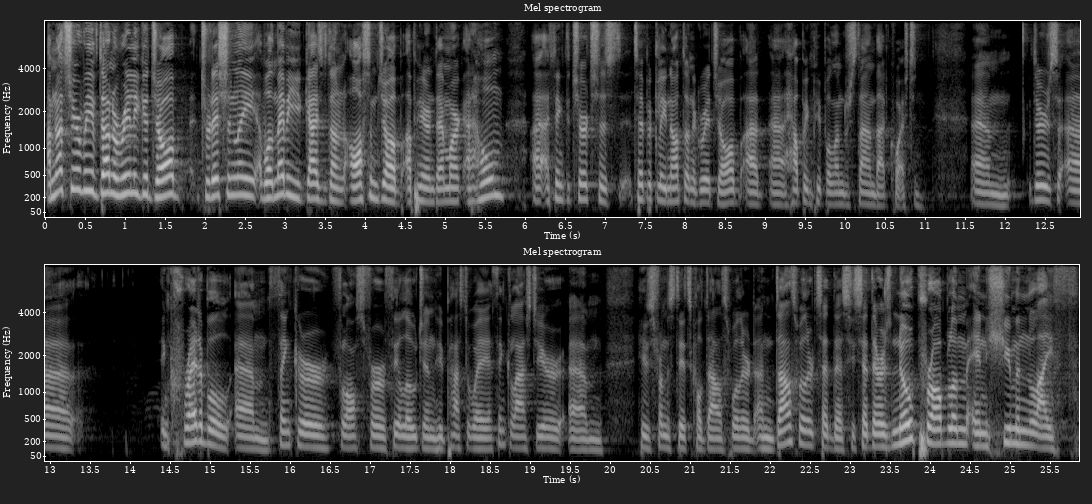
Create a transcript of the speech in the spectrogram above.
I'm not sure we've done a really good job traditionally. Well, maybe you guys have done an awesome job up here in Denmark. At home, I, think the church has typically not done a great job at uh, helping people understand that question. Um, there's an incredible um, thinker, philosopher, theologian who passed away, I think last year. Um, he was from the States called Dallas Willard. And Dallas Willard said this He said, There is no problem in human life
